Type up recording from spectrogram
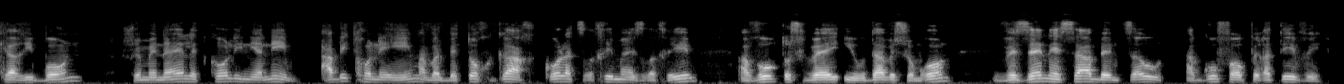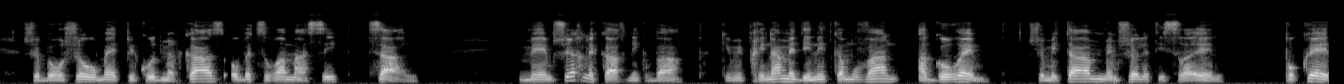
כריבון שמנהל את כל עניינים הביטחוניים, אבל בתוך כך כל הצרכים האזרחיים עבור תושבי יהודה ושומרון, וזה נעשה באמצעות הגוף האופרטיבי שבראשו עומד פיקוד מרכז, או בצורה מעשית צה"ל. מהמשך לכך נקבע כי מבחינה מדינית כמובן, הגורם שמטעם ממשלת ישראל פוקד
